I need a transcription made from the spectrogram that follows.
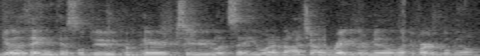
the other thing that this will do compared to, let's say you want a notch on a regular mill, like a vertical mill,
